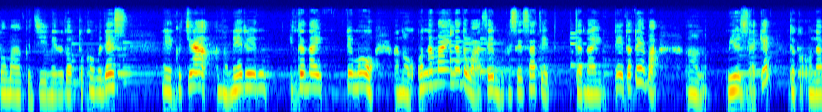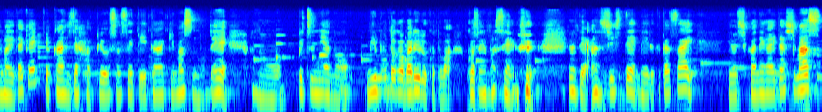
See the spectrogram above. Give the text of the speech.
トマーク gmail.com です。えー、こちら、あのメールいただいても、あのお名前などは全部伏せさせていただいて、例えば、あの名字だけ？とかお名前だけっていう感じで発表させていただきますので、あの別にあの身元がバレることはございません。なので安心してメールください。よろしくお願いいたします。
